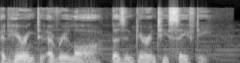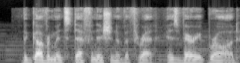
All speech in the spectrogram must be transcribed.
Adhering to every law doesn't guarantee safety. The government's definition of a threat is very broad,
